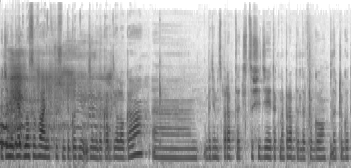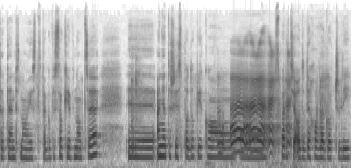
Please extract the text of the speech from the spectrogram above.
Będziemy diagnozowani w przyszłym tygodniu, idziemy do kardiologa. E, Będziemy sprawdzać, co się dzieje tak naprawdę, dlaczego, dlaczego te tętno jest tak wysokie w nocy. E, Ania też jest pod opieką e, wsparcia oddechowego, czyli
